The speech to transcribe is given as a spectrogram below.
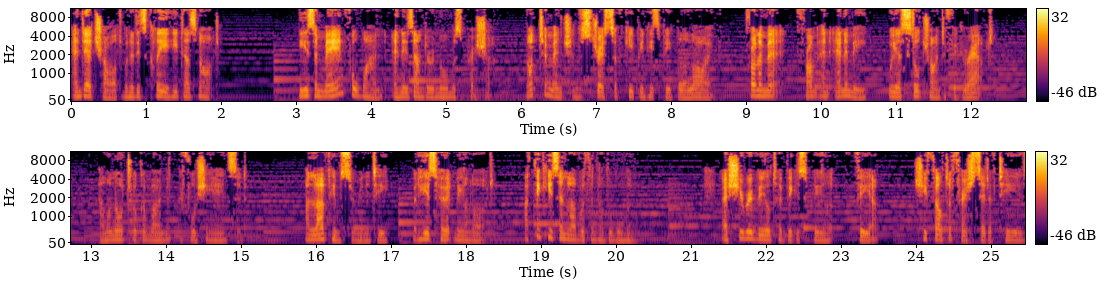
and our child when it is clear he does not? He is a man for one and is under enormous pressure, not to mention the stress of keeping his people alive from, a, from an enemy we are still trying to figure out. Elenore took a moment before she answered. I love him, Serenity, but he has hurt me a lot. I think he's in love with another woman. As she revealed her biggest fear, she felt a fresh set of tears.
